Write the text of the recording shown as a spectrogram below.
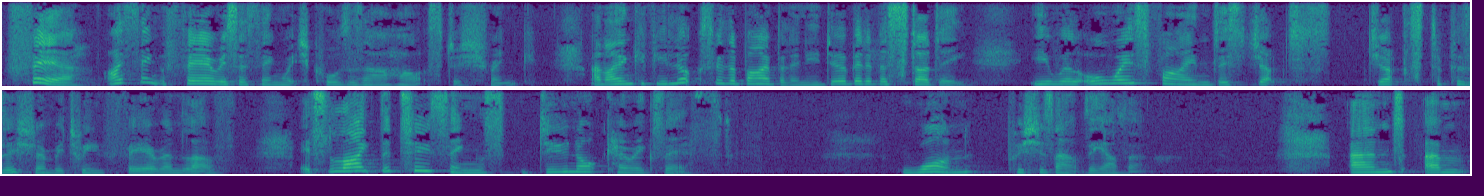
Fear. I think fear is a thing which causes our hearts to shrink. And I think if you look through the Bible and you do a bit of a study, you will always find this juxt- juxtaposition between fear and love. It's like the two things do not coexist. One pushes out the other. And um,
